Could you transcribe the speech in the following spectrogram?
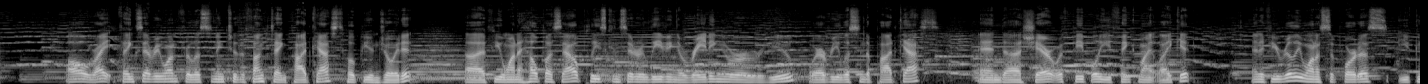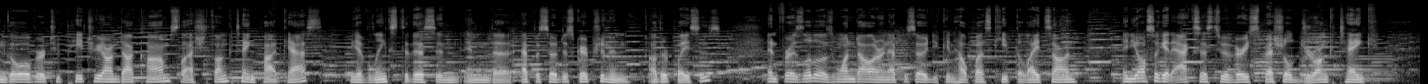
All right. Thanks, everyone, for listening to the Thunk Tank podcast. Hope you enjoyed it. Uh, if you want to help us out, please consider leaving a rating or a review wherever you listen to podcasts and uh, share it with people you think might like it. And if you really want to support us, you can go over to patreon.com slash thunktankpodcast. We have links to this in, in the episode description and other places. And for as little as $1 an episode, you can help us keep the lights on. And you also get access to a very special Drunk Tank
